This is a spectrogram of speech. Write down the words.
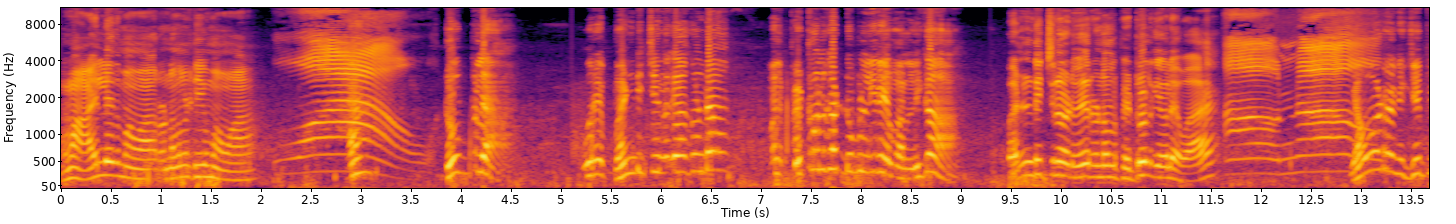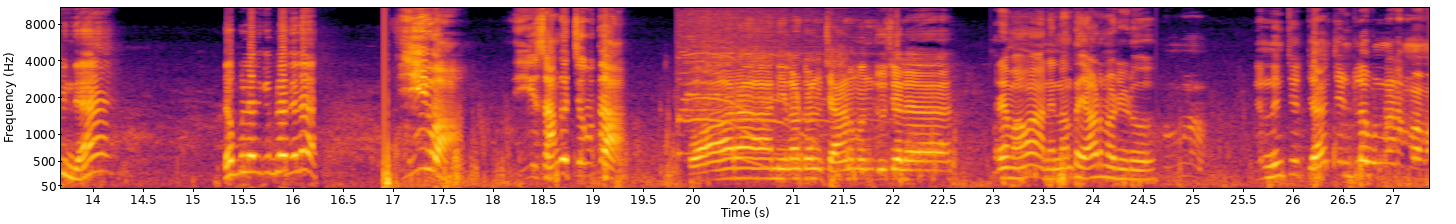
మామ ఆయిల్ లేదు మామ. రెండు వందల టీవీ మామ. డబ్బులా? ఒరే బండి ఇచ్చింది కాకుండా మళ్ళీ పెట్రోల్గా డబ్బులు తినేవాళ్ళు ఇక. బండి ఇచ్చినాడు రెండు వందల పెట్రోల్కి ఇవ్వలేవా? ఎవడ్రా నీకు చెప్పిందే? డబ్బులు లేదు గిబ్బలేదు ఎలా ఈవా ఈ సంగతి చెబుతా. పోరా నీలాంటి వాళ్ళని చాలా మంది చూసేలే. రే మామ నిన్నంతా ఏడన్నాడు వీడు నిన్న నుంచి జాన్స్ ఇంట్లో ఉన్నాడు మామ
